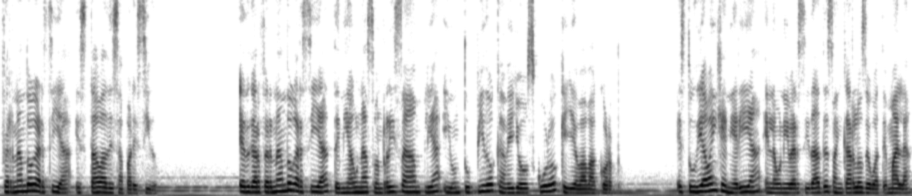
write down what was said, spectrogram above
Fernando García estaba desaparecido. Edgar Fernando García tenía una sonrisa amplia y un tupido cabello oscuro que llevaba corto. Estudiaba ingeniería en la Universidad de San Carlos de Guatemala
